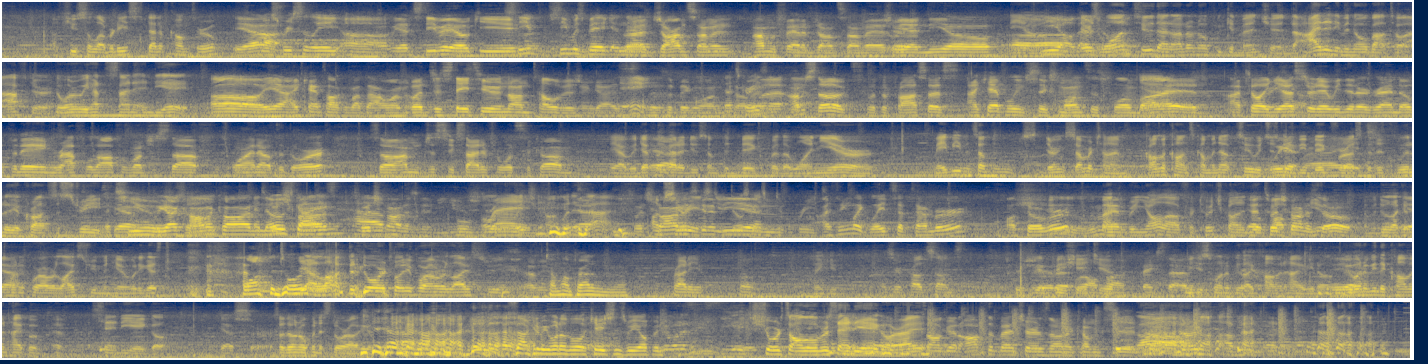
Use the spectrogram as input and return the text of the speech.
a few celebrities that have come through. Yeah. Most recently, uh, We had Steve Aoki. Steve, Steve was big, and Uh, John Summit. I'm a fan of John Summit. Sure. We had Neo. uh, Neo, There's one one. too that I don't know if we can mention that I didn't even know about till after. The one we had to sign an NDA. Oh yeah, I can't talk about that one, but just stay tuned on television, guys. Dang. There's a big one. That's coming. crazy. But I'm stoked with the process. I can't believe six months has flown by. Yeah. I feel like Crazy. yesterday we did our grand opening, raffled off a bunch of stuff, wine out the door. So I'm just excited for what's to come. Yeah, we definitely Yeah. got to do something big for the one year or Maybe even something during summertime. Comic Con's coming up too, which is going to get- be big for us because it's literally across the street. That's Yeah, huge. we got So- Comic Con, And those guys have TwitchCon is gonna be huge. Oh, Ray. TwitchCon, when is that? TwitchCon I'm serious, is gonna be Those guys are in. I think like late September, October. Ooh, we might have to bring y'all out for TwitchCon and Yeah, do a pop-up TwitchCon is here. dope. I'm gonna do like a Yeah. 24 hour live stream in here. What do you guys think? Lock the door. yeah, lock the door, 24 hour live stream. That'd be- Tell him how proud of him you are. Proud of you. Both. Oh. Thank you. As your proud sons. We appreciate it. appreciate you. proud. Thanks, Dad. We just want to be like common hype, you know. We want to be the common hype of, of San Diego. Yes, sir. So don't open a store out here. That's not gonna be one of the locations we open. You want to see CH shorts all over San Diego, right? It's all good. Off the bench, Arizona coming soon. Oh, imagine.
